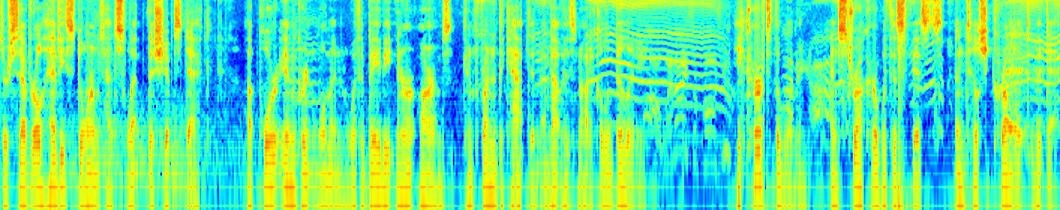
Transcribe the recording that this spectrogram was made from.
After several heavy storms had swept the ship's deck, a poor immigrant woman with a baby in her arms confronted the captain about his nautical ability. He cursed the woman and struck her with his fists until she crumbled to the deck.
